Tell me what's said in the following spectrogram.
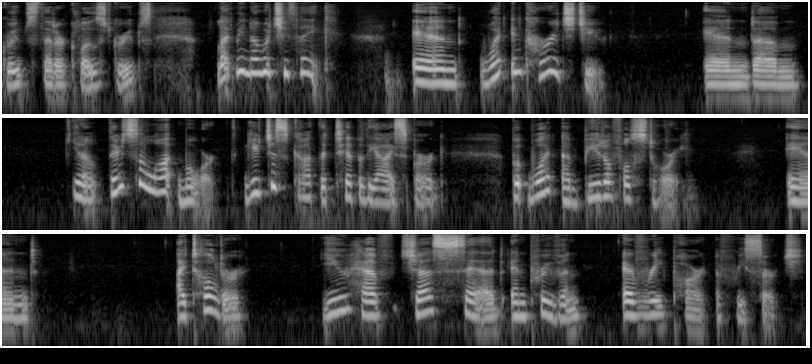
groups that are closed groups. Let me know what you think and what encouraged you. And, um, you know, there's a lot more. You just got the tip of the iceberg. But what a beautiful story. And I told her, You have just said and proven every part of research.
